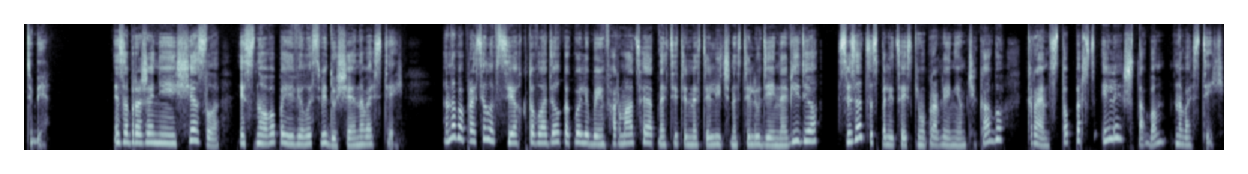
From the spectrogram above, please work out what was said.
тебе». Изображение исчезло, и снова появилась ведущая новостей. Она попросила всех, кто владел какой-либо информацией относительности личности людей на видео, связаться с полицейским управлением Чикаго, Crime Stoppers или штабом новостей.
